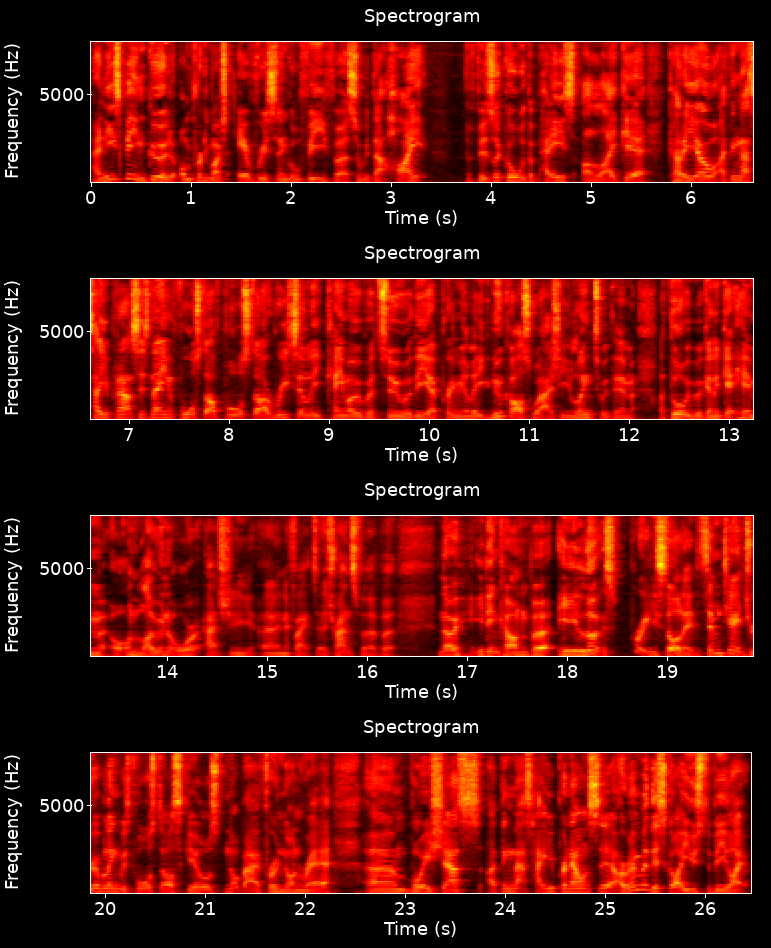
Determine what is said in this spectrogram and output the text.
and he's been good on pretty much every single FIFA. So with that height, the physical, the pace, I like it. Carrillo, I think that's how you pronounce his name. Four star, four star. Recently came over to the uh, Premier League. Newcastle were actually linked with him. I thought we were going to get him on loan or actually, uh, in effect, a transfer. But no, he didn't come. But he looks pretty solid. 78 dribbling with four star skills. Not bad for a non-rare. Um, Boishas, I think that's how you pronounce it. I remember this guy used to be like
